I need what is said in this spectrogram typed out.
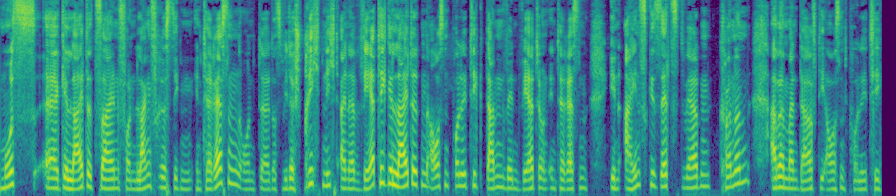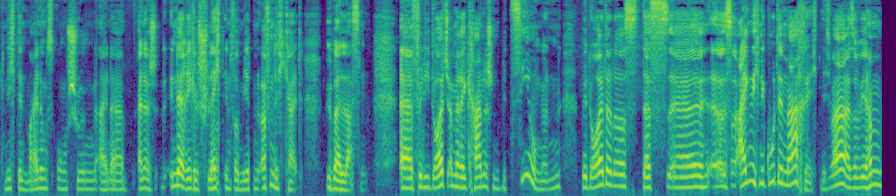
muss äh, geleitet sein von langfristigen Interessen und äh, das widerspricht nicht einer wertegeleiteten Außenpolitik, dann wenn Werte und Interessen in eins gesetzt werden können, aber man darf die Außenpolitik nicht den Meinungsumschwüngen einer, einer in der Regel schlecht informierten Öffentlichkeit überlassen. Äh, für die deutsch-amerikanischen Beziehungen bedeutet das, dass äh, das ist eigentlich eine gute Nachricht, nicht wahr? Also wir haben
